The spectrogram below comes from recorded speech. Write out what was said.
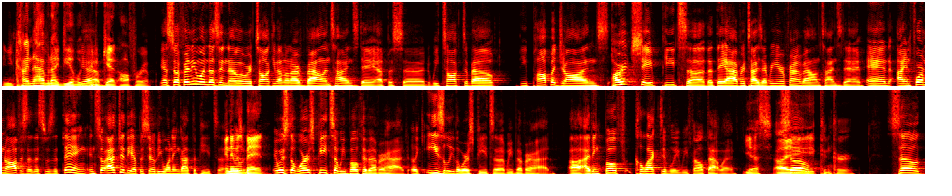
and you kind of have an idea of what Yeah. you're going to get off rip. Yeah, so if anyone doesn't know what we're talking about on our Valentine's Day episode, we talked about the Papa John's heart-shaped pizza that they advertise every year for Valentine's Day. And I informed the office that this was a thing. And so after the episode, we went and got the pizza. And it was bad. It was the worst pizza we both have ever had. Like easily the worst pizza we've ever had. Uh, I think both collectively we felt that way. Yes, I So- concur. So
